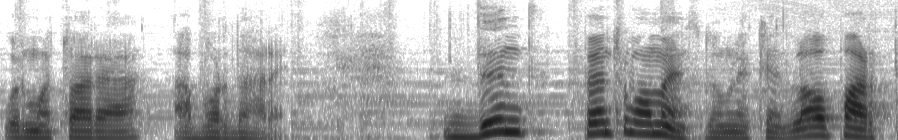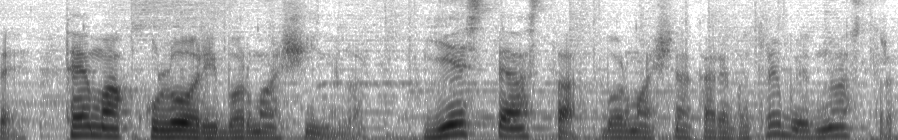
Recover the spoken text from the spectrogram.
următoarea abordare. Dând pentru moment, domnule client, la o parte, tema culorii bormașinilor. Este asta bormașina care vă trebuie noastră?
